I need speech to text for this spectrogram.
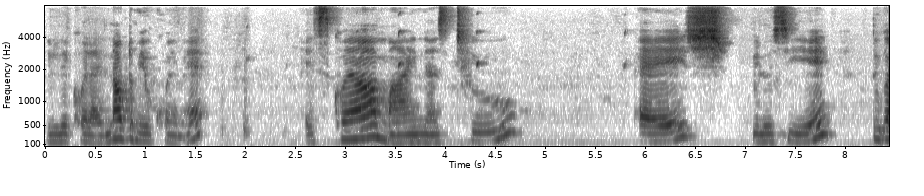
ဒီလိုလေးခွဲလိုက်နောက်တစ်မျိုးခွဲမယ် x square minus 2h ပြီးလို့ရှိရင်သူက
